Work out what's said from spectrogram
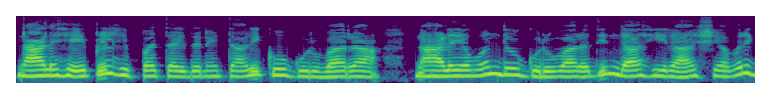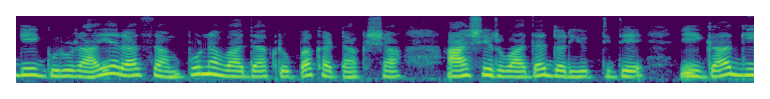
ನಾಳೆ ಏಪ್ರಿಲ್ ಇಪ್ಪತ್ತೈದನೇ ತಾರೀಕು ಗುರುವಾರ. ನಾಳೆಯ ಒಂದು ಗುರುವಾರದಿಂದ ಈ ರಾಶಿಯವರಿಗೆ ಗುರುರಾಯರ ಸಂಪೂರ್ಣವಾದ ಕೃಪಾ ಕಟಾಕ್ಷ, ಆಶೀರ್ವಾದ ದೊರೆಯುತ್ತಿದೆ. ಹೀಗಾಗಿ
